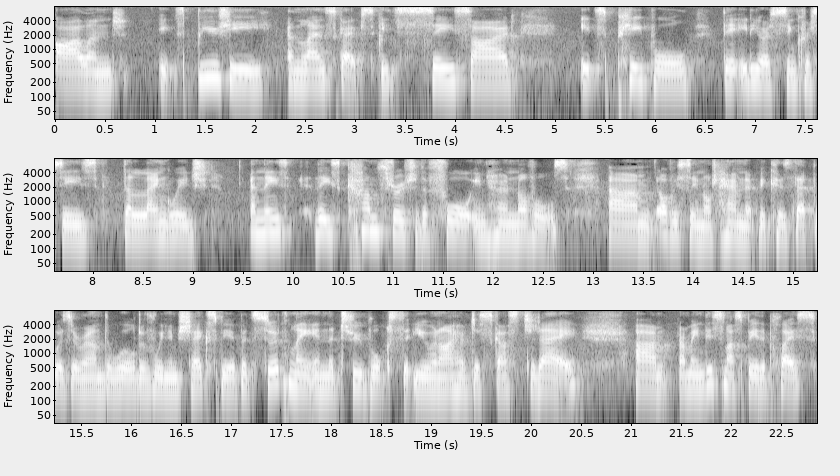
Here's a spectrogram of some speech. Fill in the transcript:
Ireland, its beauty and landscapes, its seaside, its people, their idiosyncrasies, the language. And these these come through to the fore in her novels. Um, obviously not Hamnet because that was around the world of William Shakespeare, but certainly in the two books that you and I have discussed today. Um, I mean, this must be the place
